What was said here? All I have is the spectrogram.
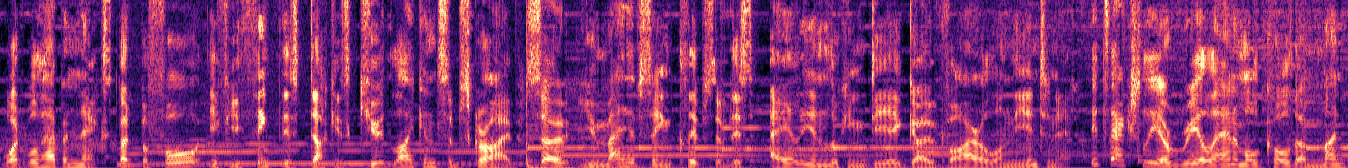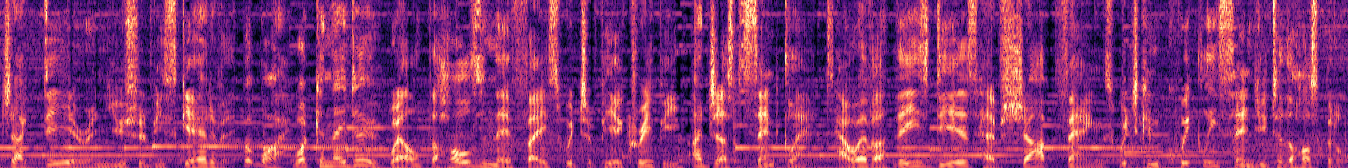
what will happen next? But before, if you think this duck is cute, like and subscribe. So, you may have seen clips of this alien looking deer go viral on the internet. It's actually a real animal called a muntjac deer and you should be scared of it. But why? What can they do? Well, the holes in their face, which appear creepy, are just scent glands. However, these deers have sharp fangs which can quickly send you to the hospital.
